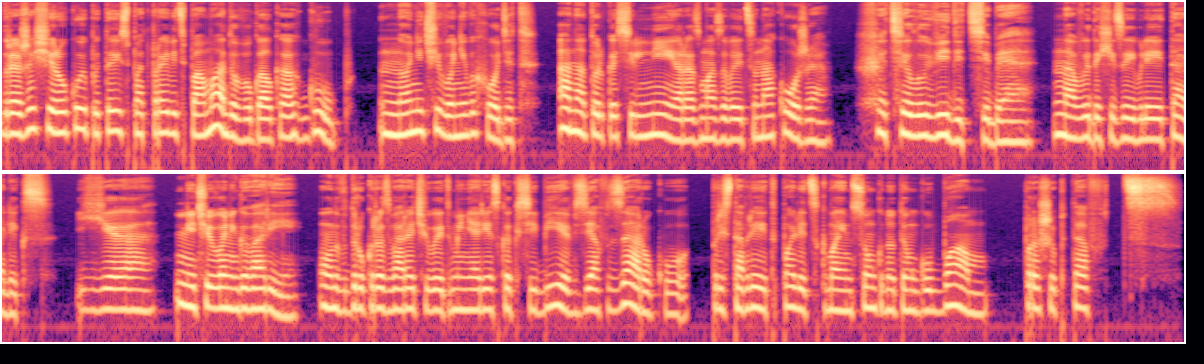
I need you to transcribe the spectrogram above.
дрожащей рукой пытаюсь подправить помаду в уголках губ. Но ничего не выходит. Она только сильнее размазывается на коже. «Хотел увидеть тебя», — на выдохе заявляет Алекс. «Я... ничего не говори. Он вдруг разворачивает меня резко к себе, взяв за руку, приставляет палец к моим сомкнутым губам, прошептав «Тссс».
